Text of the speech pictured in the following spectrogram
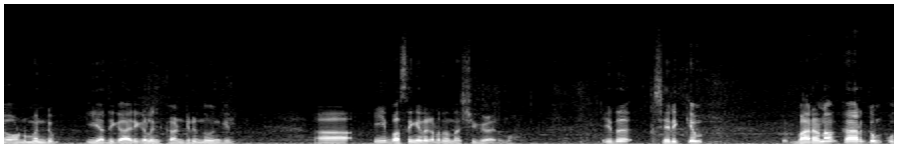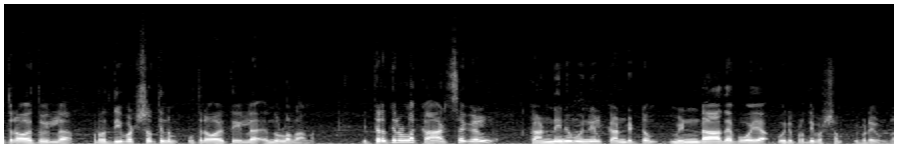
ഗവൺമെന്റും ഈ അധികാരികളും കണ്ടിരുന്നുവെങ്കിൽ ഈ ബസ് ഇങ്ങനെ കിടന്ന് നശിക്കുമായിരുന്നു. ഇത് ശരിക്കും ഭരണക്കാർക്കും ഉത്തരവാദിത്വമില്ല പ്രതിപക്ഷത്തിനും ഉത്തരവാദിത്വമില്ല എന്നുള്ളതാണ്. ഇത്തരത്തിലുള്ള കാഴ്ചകൾ കണ്ണിനു മുന്നിൽ കണ്ടിട്ടും മിണ്ടാതെ പോയ ഒരു പ്രതിപക്ഷം ഇവിടെയുണ്ട്.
